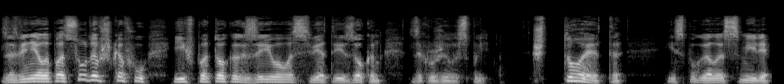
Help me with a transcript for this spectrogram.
зазвенела посуда в шкафу, и в потоках заевого света из окон закружилась пыль. — Что это? — испугалась Миля,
